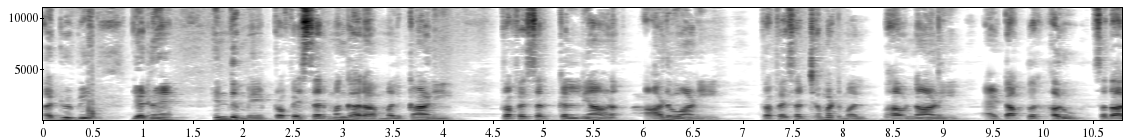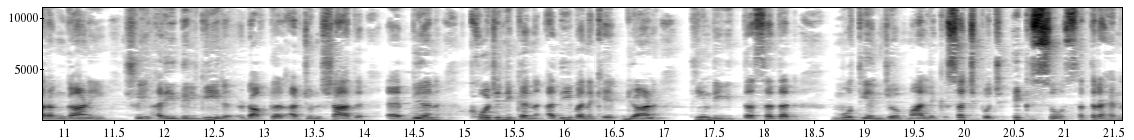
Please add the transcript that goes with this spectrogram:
अॼु बि जॾहिं हिंद में professor Mangaram Malkani, professor Kalyan Advani professor Jhamatmal Bhavnani ऐं डॉक्टर हरू सदारंगाणी, श्री हरि दिलगीर डॉक्टर अर्जुन शाद ऐं ॿियनि खोजनिकनि अदीबनि खे ॼाण थींदी त सदत मोतियनि जो मालिक सचपुच हिकु सौ सत्रहनि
